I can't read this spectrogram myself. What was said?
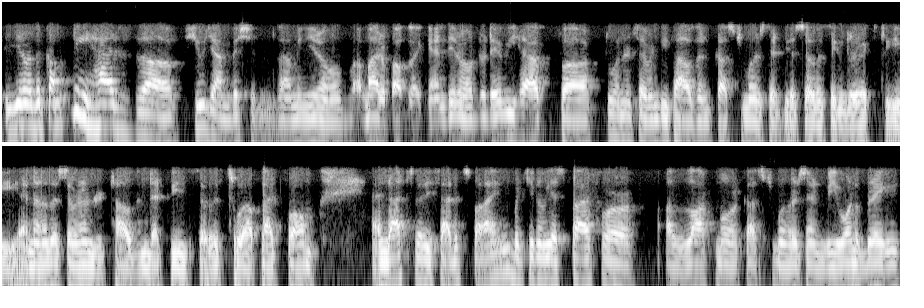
You know, the company has uh, huge ambitions. I mean, you know, My Republic, and you know, today we have uh, 270,000 customers that we are servicing directly, and another 700,000 that we service through our platform, and that's very satisfying. But you know, we aspire for a lot more customers, and we want to bring,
